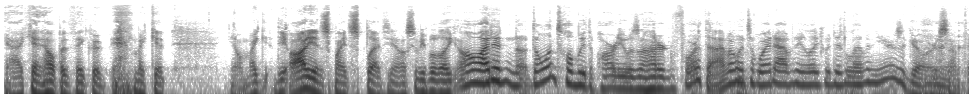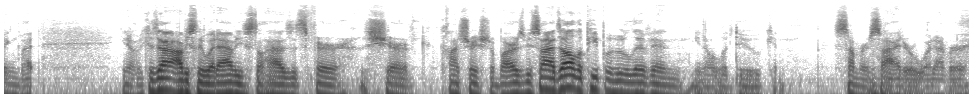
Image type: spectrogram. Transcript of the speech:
yeah, I can't help but think it might get you know, my, the audience might split. You know, some people are like, "Oh, I didn't know. No one told me the party was 104th Ave. I went to Whyte Avenue like we did 11 years ago or something." But you know, because obviously Whyte Avenue still has its fair share of concentration of bars. Besides all the people who live in you know Leduc and Summerside or whatever,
